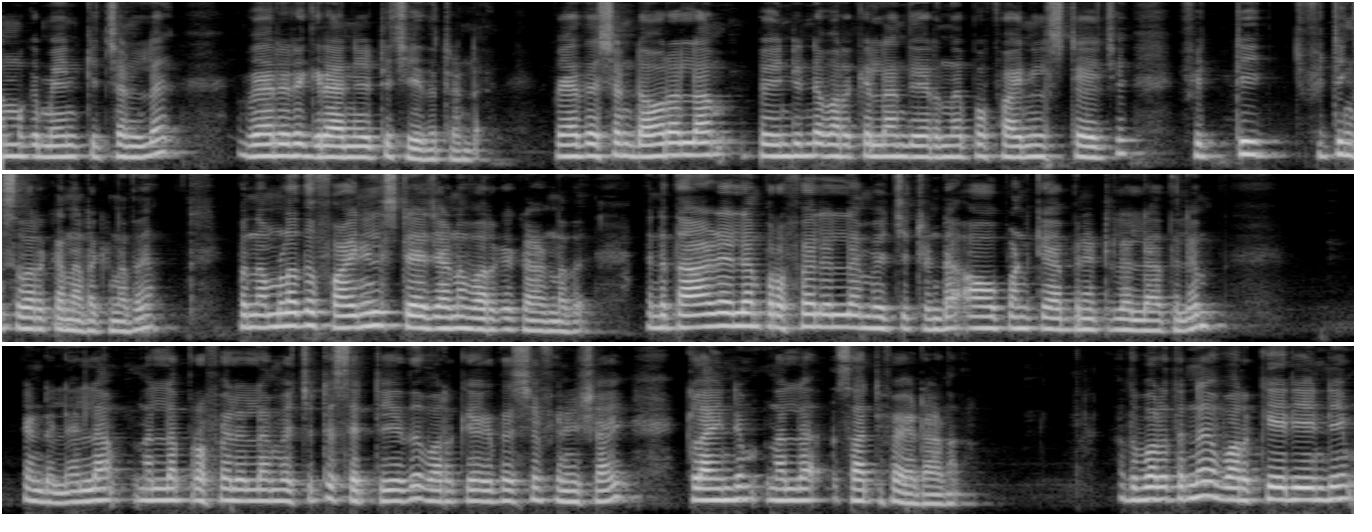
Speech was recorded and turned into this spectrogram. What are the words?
നമുക്ക് മെയിൻ കിച്ചണിൽ വേറൊരു ഗ്രാനൈറ്റ് ചെയ്തിട്ടുണ്ട്. ഇപ്പോൾ ഏകദേശം ഡോറെല്ലാം പെയിന്റിന്റെ വർക്കെല്ലാം തീർന്ന് ഇപ്പോൾ ഫൈനൽ സ്റ്റേജ് ഫിറ്റി ഫിറ്റിങ്സ് വർക്കാണ് നടക്കുന്നത്. ഇപ്പം നമ്മളത് ഫൈനൽ സ്റ്റേജാണ് വർക്ക് കാണുന്നത്. അതിന്റെ താഴെയെല്ലാം പ്രൊഫൈലെല്ലാം വെച്ചിട്ടുണ്ട് ആ ഓപ്പൺ ക്യാബിനറ്റിലെല്ലാത്തിലും ഉണ്ടല്ലോ എല്ലാം നല്ല പ്രൊഫൈലെല്ലാം വെച്ചിട്ട് സെറ്റ് ചെയ്ത് വർക്ക് ഏകദേശം ഫിനിഷായി ക്ലയന്റും നല്ല സാറ്റിസ്ഫൈഡ് ആണ്. അതുപോലെ തന്നെ വർക്ക് ഏരിയേന്റെയും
